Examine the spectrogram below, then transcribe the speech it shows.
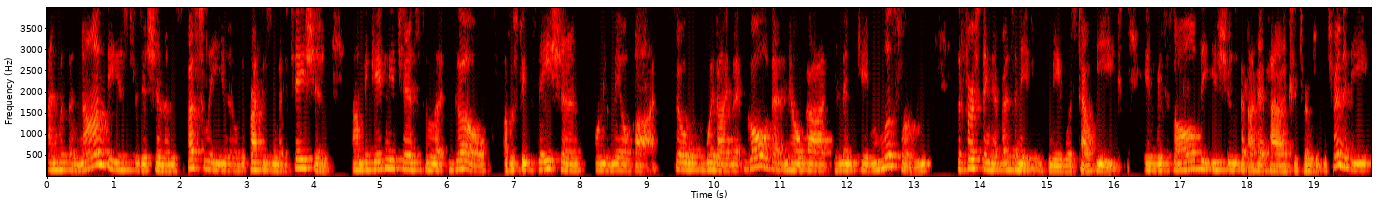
And with a non-theist tradition, and especially, you know, the practice of meditation, um, it gave me a chance to let go of a fixation on the male God. So when I let go of that male God and then became Muslim, the first thing that resonated with me was Tawheed. It resolved the issues that I had had in terms of the Trinity,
